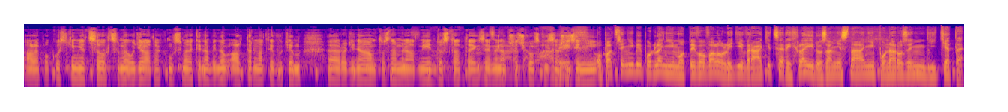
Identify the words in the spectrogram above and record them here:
ale pokud s tím něco chceme udělat, tak musíme taky nabídnout alternativu těm eh, rodinám, to znamená mít dostatek zejména předškolských zařízení. Opatření by podle ní motivovalo motivovalo lidi vrátit se rychleji do zaměstnání po narození dítěte.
